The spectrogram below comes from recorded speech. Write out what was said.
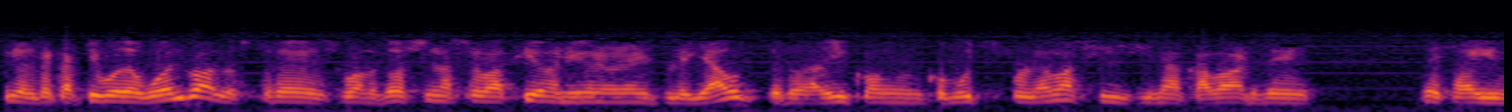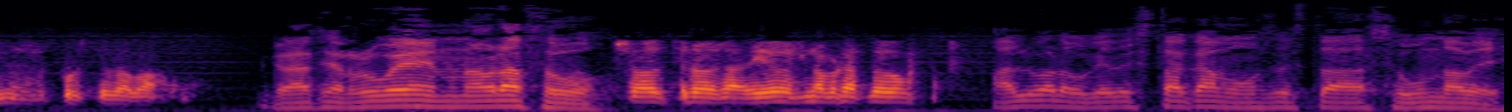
y el Recreativo de Huelva, los tres, bueno, dos en la salvación y uno en el play-out, pero ahí con, con muchos problemas y sin acabar de, de salir de puestos de abajo. Gracias, Rubén. Un abrazo. Nosotros, adiós, un abrazo. Álvaro, ¿qué destacamos de esta segunda B?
